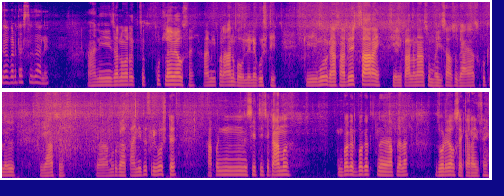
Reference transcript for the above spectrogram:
जबरदस्त झाले आणि जनावरांचा कुठला व्यवसाय आम्ही पण अनुभवलेल्या गोष्टी की मुरघास हा बेस्ट चारा आहे. शेळीपालन असो म्हैस असू गाय असो कुठलंही हे असो त्या मुरघास आणि दुसरी गोष्ट आपण शेतीचे कामं बघत बघत आपल्याला जोड व्यवसाय करायचा आहे.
